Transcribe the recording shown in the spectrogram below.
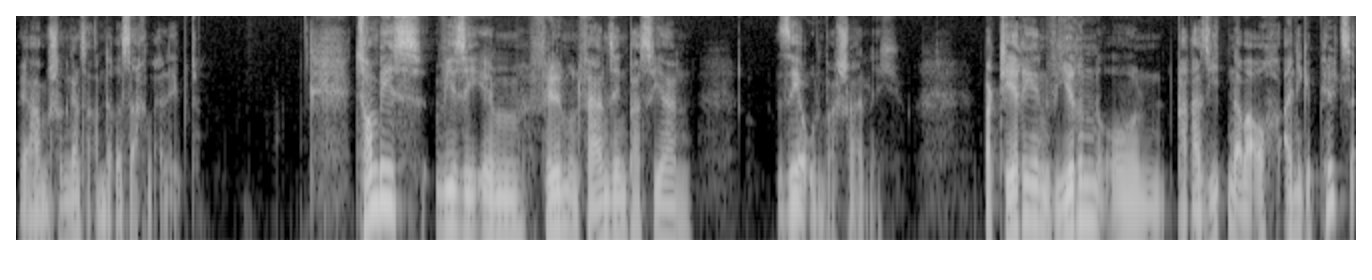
Wir haben schon ganz andere Sachen erlebt. Zombies, wie sie im Film und Fernsehen passieren, sehr unwahrscheinlich. Bakterien, Viren und Parasiten, aber auch einige Pilze,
